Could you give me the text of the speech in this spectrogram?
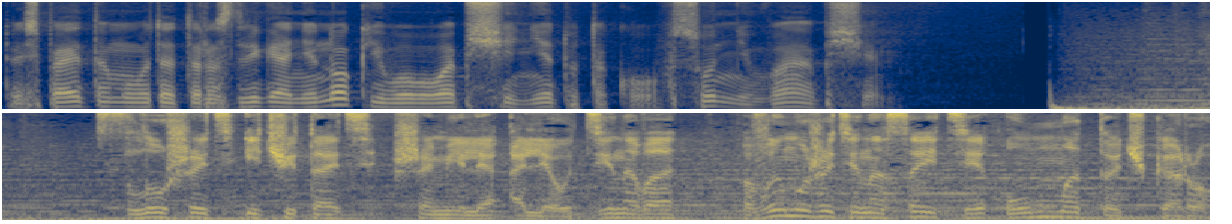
То есть поэтому вот это раздвигание ног, его вообще нету такого в сунне вообще. Слушать и читать Шамиля Аляутдинова вы можете на сайте umma.ru.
